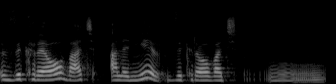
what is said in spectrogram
wykreować, ale nie wykreować mm,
